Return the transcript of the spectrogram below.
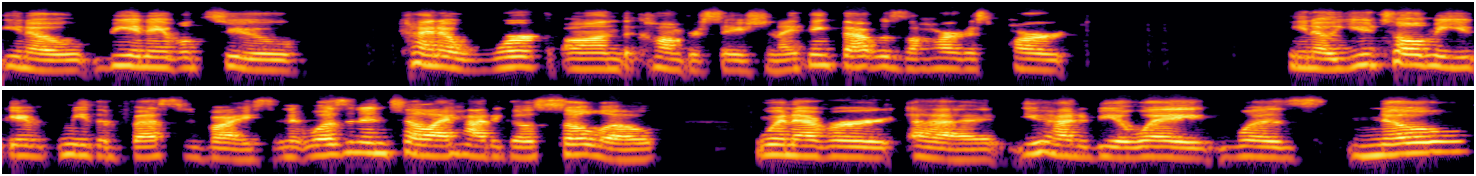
you know, being able to kind of work on the conversation. I think that was the hardest part. You know, you told me you gave me the best advice and it wasn't until I had to go solo whenever uh you had to be away was no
